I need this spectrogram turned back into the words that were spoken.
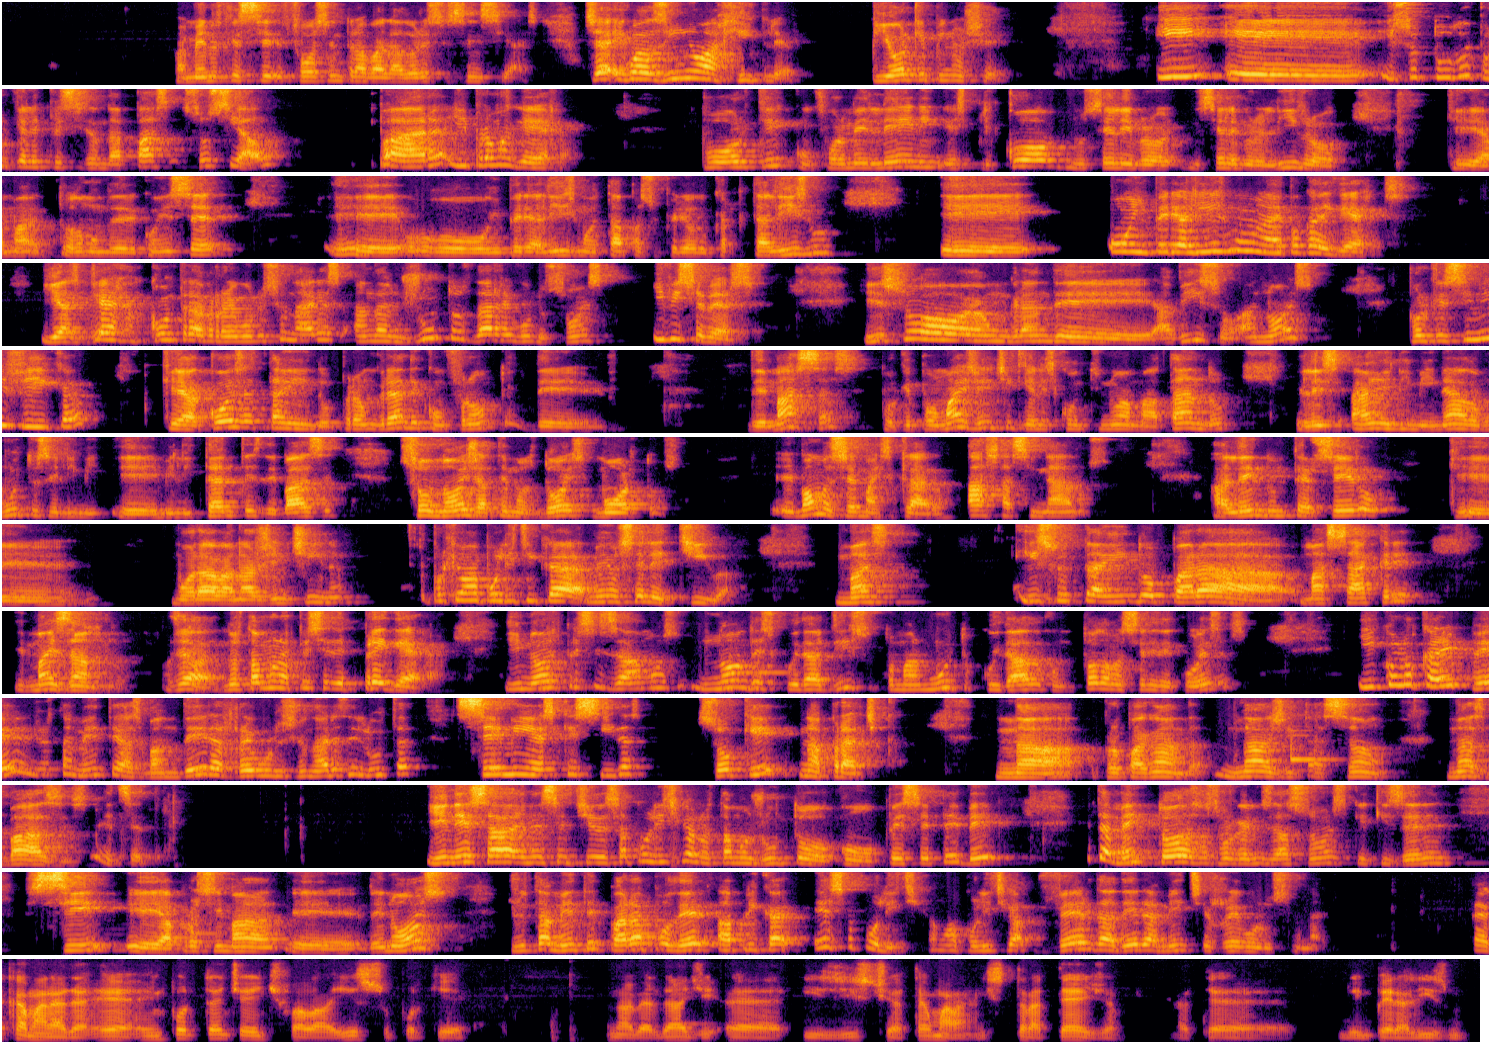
a menos que fossem trabalhadores essenciais. Ou seja, igualzinho a Hitler, pior que Pinochet. E eh, isso tudo é porque eles precisam da paz social para ir para uma guerra. Porque, conforme Lenin explicou no célebre, no célebre livro que todo mundo deve conhecer, eh, o imperialismo, etapa superior do capitalismo, eh, o imperialismo na época de guerras e as guerras contra-revolucionárias andam juntos das revoluções e vice-versa. Isso é um grande aviso a nós, porque significa que a coisa está indo para um grande confronto de, de massas, porque por mais gente que eles continuam matando, eles han eliminado muitos eh, militantes de base, só nós já temos dois mortos, vamos ser mais claros, assassinados, além de um terceiro que morava na Argentina, porque é uma política meio seletiva. Mas isso está indo para massacre mais amplo. Ou seja, nós estamos numa espécie de pré-guerra. E nós precisamos não descuidar disso, tomar muito cuidado com toda uma série de coisas e colocar em pé justamente as bandeiras revolucionárias de luta semi-esquecidas, só que na prática, na propaganda, na agitação, nas bases, etc. E nessa, nesse sentido, essa política, nós estamos junto com o PCPB e também todas as organizações que quiserem se eh, aproximar eh, de nós, justamente para poder aplicar essa política, uma política verdadeiramente revolucionária. É, camarada, é importante a gente falar isso, porque, na verdade, é, existe até uma estratégia até do imperialismo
